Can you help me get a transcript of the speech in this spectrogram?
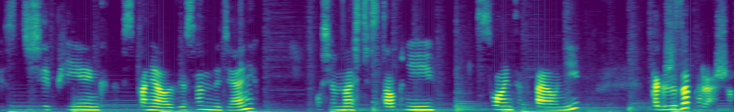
Jest dzisiaj piękny, wspaniały wiosenny dzień. 18 stopni, słońce w pełni. Także zapraszam.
